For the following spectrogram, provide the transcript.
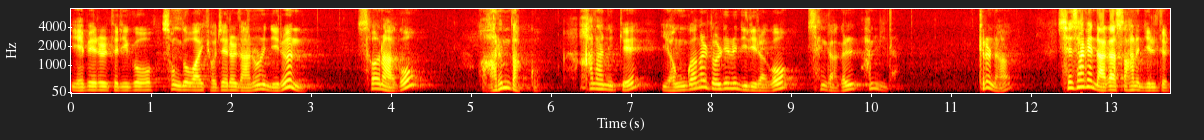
예배를 드리고, 성도와 교제를 나누는 일은 선하고, 아름답고, 하나님께 영광을 돌리는 일이라고 생각을 합니다. 그러나 세상에 나가서 하는 일들,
